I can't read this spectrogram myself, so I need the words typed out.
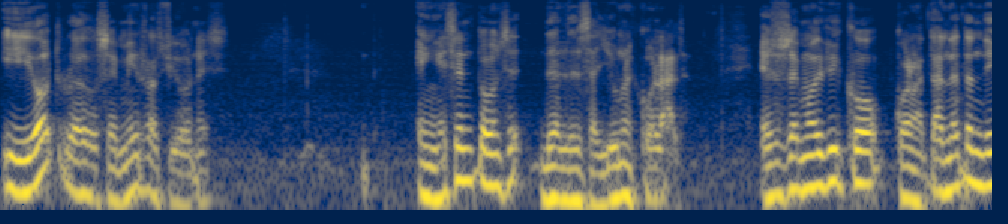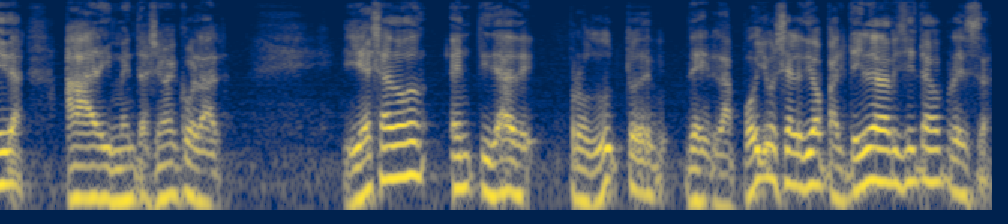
y otro de 12 mil raciones en ese entonces del desayuno escolar. Eso se modificó con la tanda atendida a alimentación escolar. Y esas dos entidades, producto de- del apoyo que se le dio a partir de la visita sorpresa,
